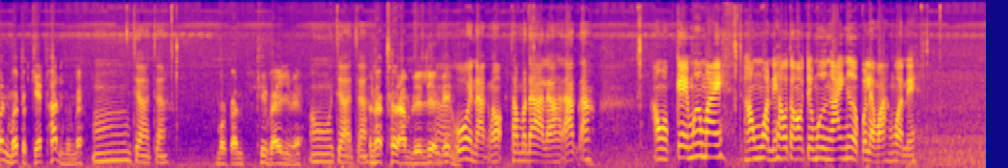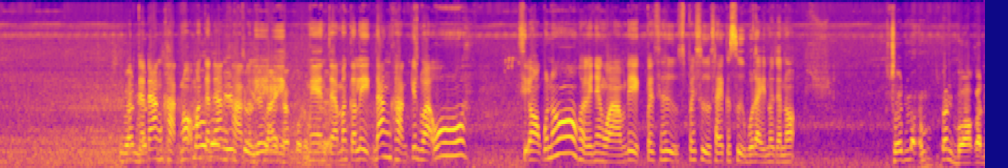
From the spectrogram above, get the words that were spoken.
มันหมดตั้ง7,000พุ่นไหมอืมจ้ะจ้ะบอกกันที่ไว้นี่ไหมโอ้จ้ะจ้ะนักธรรมเรียนเลขเล่นโอ้ยหนักเนาะธรรมดาแล้วอักอะ เอาแก้มือไหมเฮางวดนี้เฮาต้องเอาเจ้ามือง่ายเงือบไปแล้ววะงวดนี้มันกระดังขักเนาะมันกระดังขักเลเลยขแม่นจ้ะมันก็เลขดังขักจนว่าโอ้ยสิออกบ่เนาะข่อยก็ยังว่าเลขไปซื้อไปซื้อใส่กระสือบ่ได้เนาะจ้ะเนาะส่วนมันมันบอกกัน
